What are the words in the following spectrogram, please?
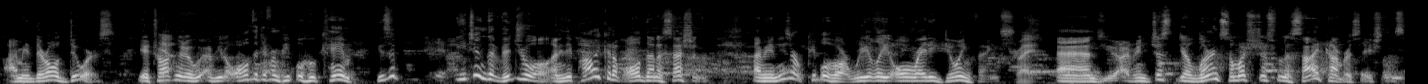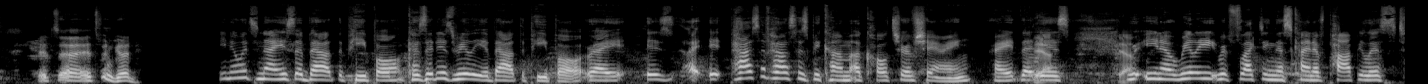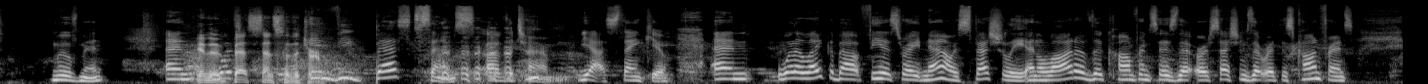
I mean, they're all doers. You're talking to I mean all the different people who came. These are each individual. I mean, they probably could have all done a session. I mean, these are people who are really already doing things. right. And you, I mean, just you learn so much just from the side conversations. It's uh, it's been good. You know what's nice about the people, because it is really about the people, right? Is it, Passive House has become a culture of sharing, right? That Yeah. is, Yeah. re- you know, really reflecting this kind of populist movement. And In the best sense of the term. in the best sense of the term. Yes, thank you. And what I like about PHIUS right now, especially, and a lot of the conferences that are sessions that were at this conference,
